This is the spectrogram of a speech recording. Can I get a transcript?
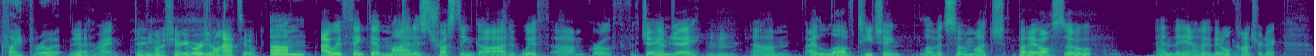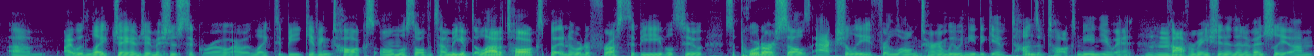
fight through it. Yeah. Right. Dan, you want to share yours? You don't have to. Um, I would think that mine is trusting God with um, growth with JMJ. Mm-hmm. Um, I love teaching, love it so much, but I also, and you know, they, they don't contradict. Um, I would like JMJ missions to grow. I would like to be giving talks almost all the time. We give a lot of talks, but in order for us to be able to support ourselves actually for long term, we would need to give tons of talks. Me and you, Ant, Mm-hmm. confirmation, and then eventually, um,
